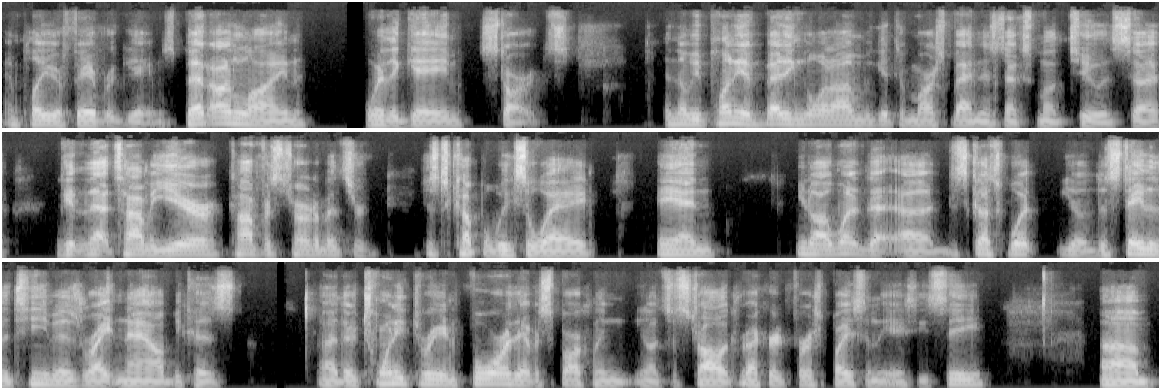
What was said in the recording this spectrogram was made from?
and play your favorite games. Bet Online, where the game starts. And there'll be plenty of betting going on. We get to March Madness next month too. It's uh, getting that time of year. Conference tournaments are just a couple weeks away, and you know I wanted to uh, discuss what you know the state of the team is right now because uh, they're 23 and four. They have a sparkling, you know, it's a solid record, first place in the ACC. Um,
